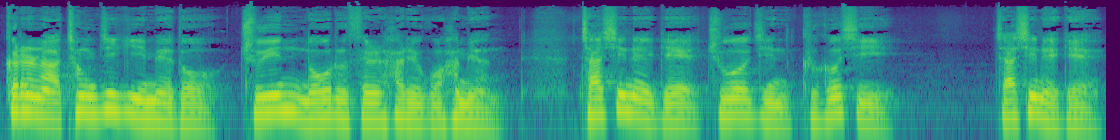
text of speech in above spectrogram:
그러나 청지기임에도 주인 노릇을 하려고 하면 자신에게 주어진 그것이 자신에게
